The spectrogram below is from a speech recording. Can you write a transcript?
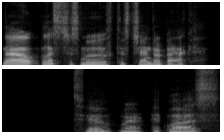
Now let's just move this gender back to where it was.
